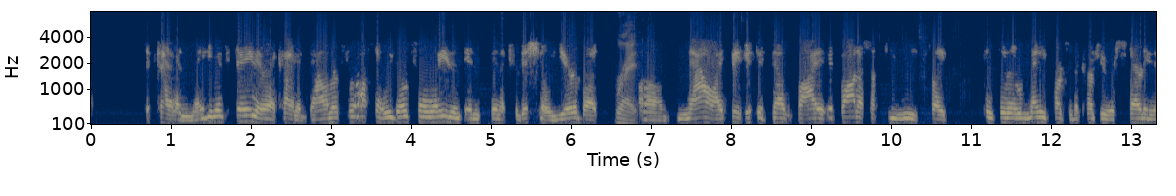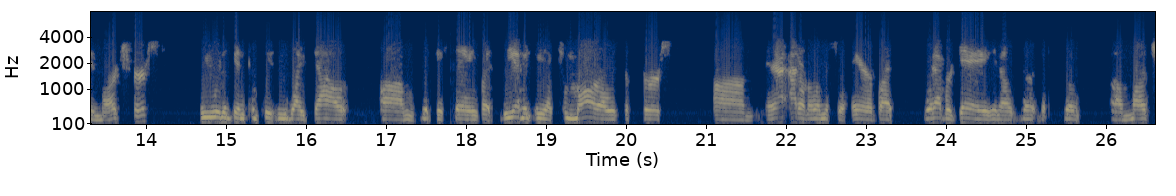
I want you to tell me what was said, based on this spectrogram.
it's kind of a negative thing or a kind of a downer for us that we go so late in, in, in a traditional year. But Right. um, now I think it, it does buy it bought us a few weeks. Like considering many parts of the country were starting in March first, we would have been completely wiped out um, with this thing. But we haven't. You know, tomorrow is the first, um, and I, I don't know when this will air, but whatever day, you know, the the, the uh, March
